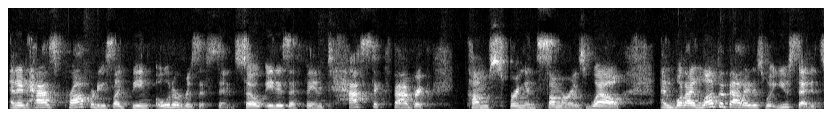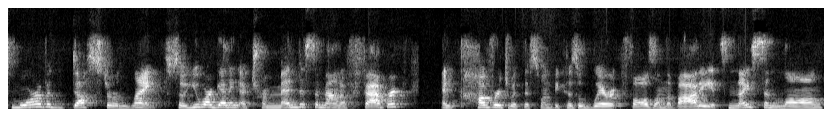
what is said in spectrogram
And it has properties like being odor resistant. So it is a fantastic fabric come spring and summer as well. And what I love about it is what you said, it's more of a duster length. So you are getting a tremendous amount of fabric and coverage with this one because of where it falls on the body. It's nice and long.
